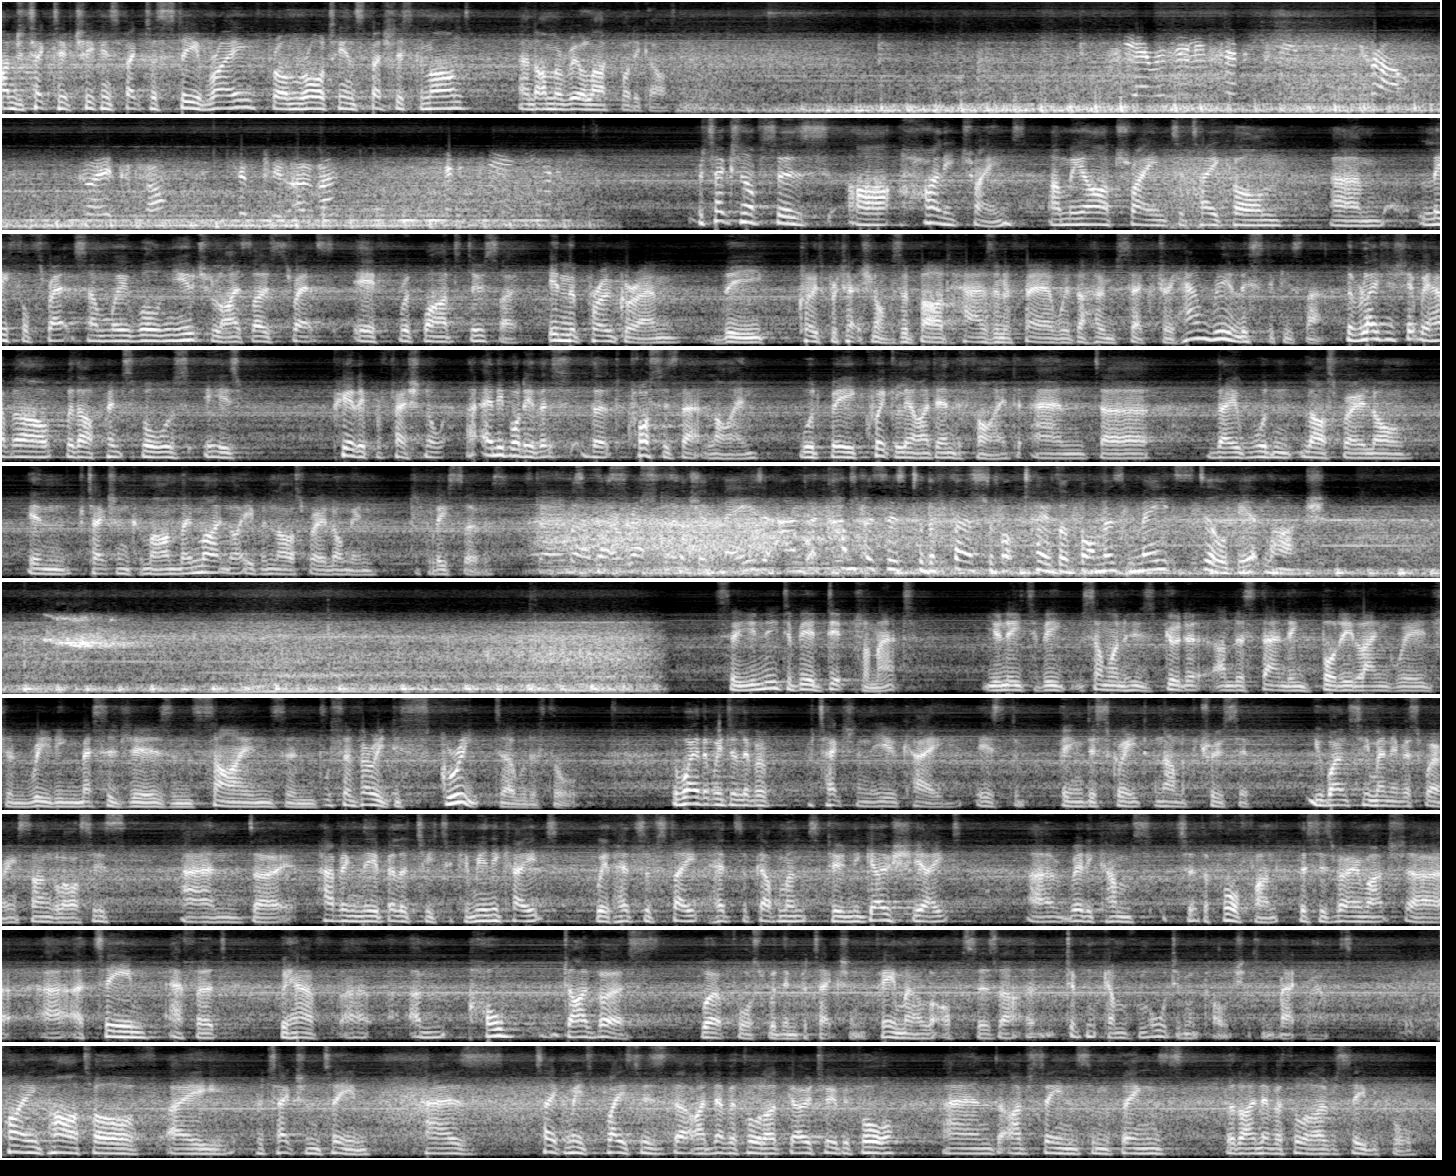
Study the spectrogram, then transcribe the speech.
I'm Detective Chief Inspector Steve Ray from Royalty and Specialist Command, and I'm a real life bodyguard. Sierra Zulu 72 Control. Go ahead, control. 72 over. 72, you have a Protection officers are highly trained, and we are trained to take on um, lethal threats, and we will neutralise those threats if required to do so. In the programme, the close protection officer, Budd, has an affair with the Home Secretary. How realistic is that? The relationship we have with our, with our principals is purely professional. Uh, anybody that's, that crosses that line would be quickly identified, and uh, they wouldn't last very long in Protection Command. They might not even last very long in the police service. Further arrests have been made, and accomplices to the 1st of October bombers may still be at large. So you need to be a diplomat. You need to be someone who's good at understanding body language and reading messages and signs and also very discreet, I would have thought. The way that we deliver protection in the UK is being discreet and unobtrusive. You won't see many of us wearing sunglasses, and uh, having the ability to communicate with heads of state, heads of government, to negotiate uh, really comes to the forefront. This is very much uh, a team effort. We have uh, a whole diverse workforce within protection. Female officers are uh, different, come from all different cultures and backgrounds. Playing part of a protection team has taken me to places that I'd never thought I'd go to before, and I've seen some things that I never thought I would see before.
